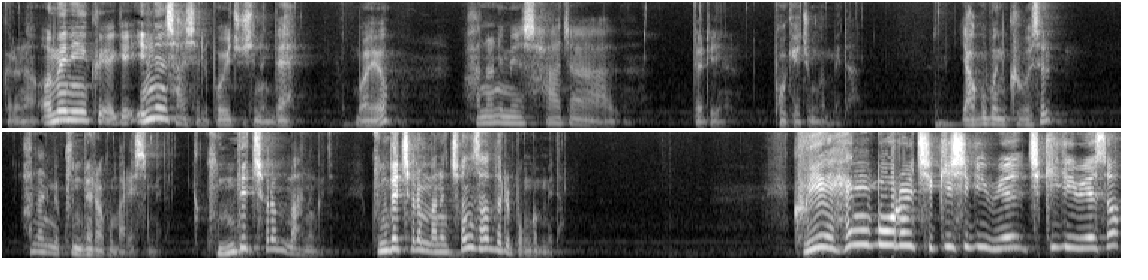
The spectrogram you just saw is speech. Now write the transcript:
그러나 엄연히 그에게 있는 사실을 보여주시는데, 뭐예요? 하나님의 사자들이 보게 해준 겁니다. 야곱은 그것을 하나님의 군대라고 말했습니다. 그 군대처럼 많은 거죠. 군대처럼 많은 천사들을 본 겁니다. 그의 행보를 지키시기 위해, 지키기 위해서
